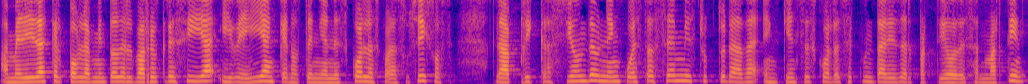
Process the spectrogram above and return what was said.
a medida que el poblamiento del barrio crecía y veían que no tenían escuelas para sus hijos. La aplicación de una encuesta semiestructurada en 15 escuelas secundarias del partido de San Martín,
